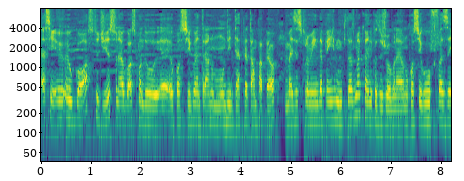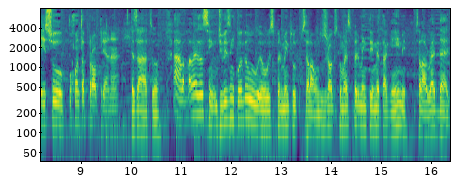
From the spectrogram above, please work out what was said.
Assim, eu, eu gosto disso, né? Eu gosto quando é, eu consigo entrar no mundo e interpretar um papel, mas isso pra mim depende muito das mecânicas do jogo, né? Eu não consigo fazer isso por conta própria, né? Exato. Ah, mas assim, de vez em quando eu, eu experimento, sei lá, um dos jogos que eu mais experimentei em metagame, sei lá, Red Dead.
